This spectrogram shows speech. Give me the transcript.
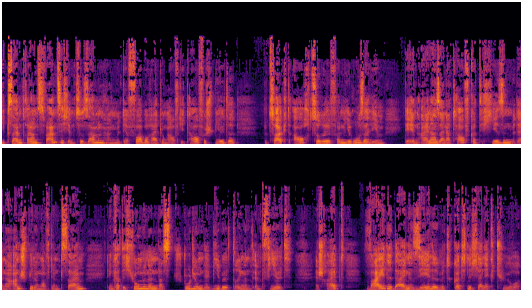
die Psalm 23 im Zusammenhang mit der Vorbereitung auf die Taufe spielte, bezeugt auch Cyril von Jerusalem, der in einer seiner Taufkatechesen mit einer Anspielung auf den Psalm den Katechumenen das Studium der Bibel dringend empfiehlt. Er schreibt, Weide deine Seele mit göttlicher Lektüre.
